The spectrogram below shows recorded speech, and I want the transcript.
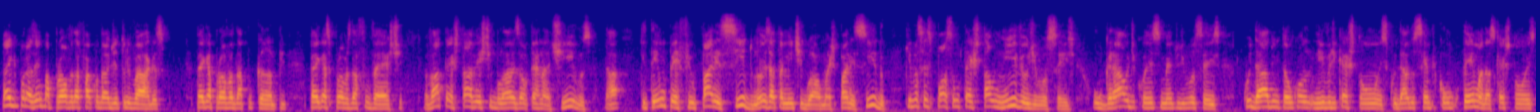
Pegue, por exemplo, a prova da Faculdade de Getúlio Vargas, pegue a prova da PUCAMP, pegue as provas da FUVEST, vá testar vestibulares alternativos, tá? que tem um perfil parecido, não exatamente igual, mas parecido, que vocês possam testar o nível de vocês, o grau de conhecimento de vocês. Cuidado então com o nível de questões, cuidado sempre com o tema das questões,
